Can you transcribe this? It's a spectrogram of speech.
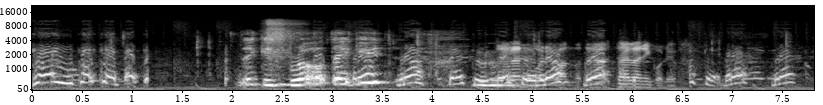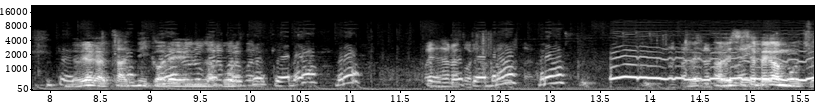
Joey, take it, take it. Take it, bro, take it. Bro, take it, la bro, bro, la bro, bro. Voy a gastar ni core en una puerta. Bro, bro. A bro, bro. Ver, si se pegan mucho.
